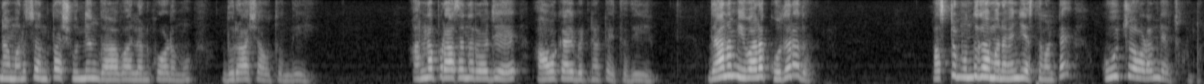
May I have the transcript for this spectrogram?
నా మనసు అంతా శూన్యం కావాలనుకోవడము దురాశ అవుతుంది. అన్నప్రాసన రోజే ఆవకాయ పెట్టినట్టు అవుతుంది ధ్యానం ఇవాళ కుదరదు. ఫస్ట్ ముందుగా మనం ఏం చేస్తామంటే కూర్చోవడం నేర్చుకుంటాం.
